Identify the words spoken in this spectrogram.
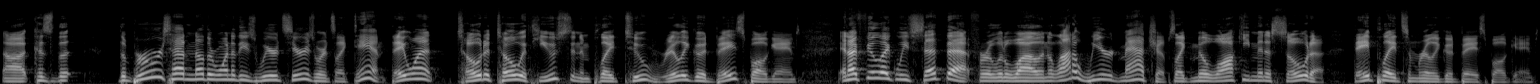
because the the Brewers had another one of these weird series where it's like, damn, they went toe to toe with Houston and played two really good baseball games. And I feel like we've said that for a little while in a lot of weird matchups, like Milwaukee, Minnesota. They played some really good baseball games.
